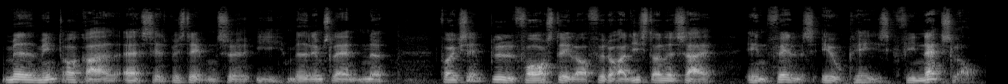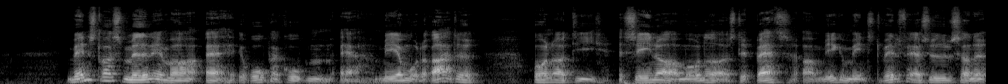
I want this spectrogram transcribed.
med mindre grad af selvbestemmelse i medlemslandene. For eksempel forestiller føderalisterne sig en fælles europæisk finanslov. Venstres medlemmer af Europagruppen er mere moderate, under de senere måneders debat om ikke mindst velfærdsydelserne,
